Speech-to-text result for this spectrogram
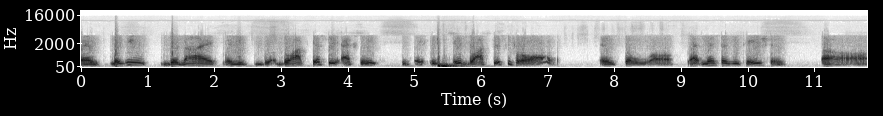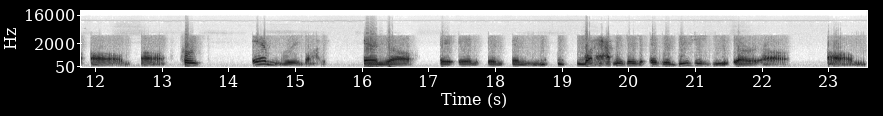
And when you deny, when you bl- block history, actually, it, it blocks history for all. And so uh, that miseducation uh, um, uh, hurts everybody. And uh, it, it, and what happens is it reduces your, uh, um,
